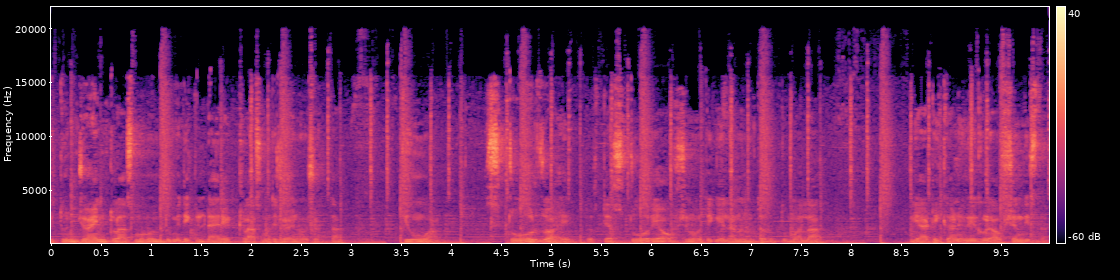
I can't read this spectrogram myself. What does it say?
इथून जॉईन क्लास म्हणून तुम्ही देखील डायरेक्ट क्लासमध्ये जॉईन होऊ शकता. किंवा स्टोअर जो आहे तर त्या स्टोअर या ऑप्शनवरती गेल्यानंतर तुम्हाला या ठिकाणी वेगवेगळे ऑप्शन दिसतात.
